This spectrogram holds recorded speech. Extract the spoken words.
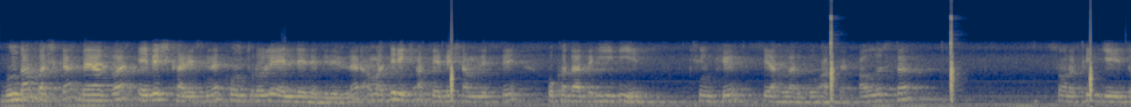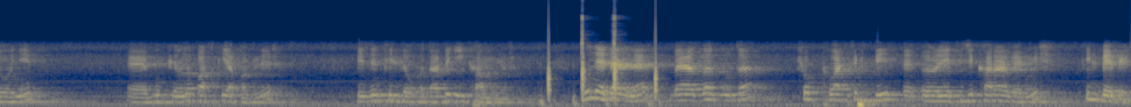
Bundan başka beyazlar E5 karesine kontrolü elde edebilirler ama direkt at E5 hamlesi o kadar da iyi değil. Çünkü siyahlar bu atı alırsa sonra fil G7'de oynayıp e, bu piyona baskı yapabilir. Bizim fil de o kadar da iyi kalmıyor. Bu nedenle beyazlar burada çok klasik bir e, öğretici karar vermiş. Fil B5.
